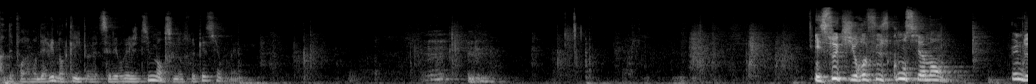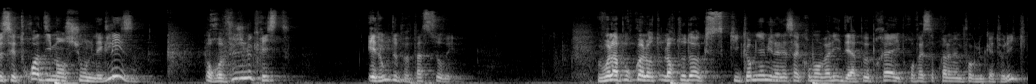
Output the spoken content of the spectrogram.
Indépendamment des rites dans lesquels ils peuvent être célébrés légitimement, c'est notre question. Et ceux qui refusent consciemment une de ces trois dimensions de l'Église refusent le Christ et donc ne peuvent pas se sauver. Voilà pourquoi l'orthodoxe, qui comme il a les sacrements valides et à peu près, il professe à peu près la même foi que le catholique,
